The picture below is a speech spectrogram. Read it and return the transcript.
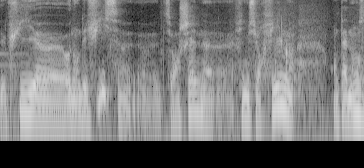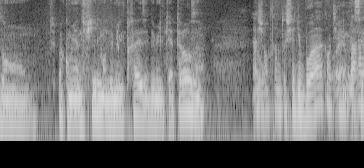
Depuis euh, Au nom des fils, euh, tu enchaînes euh, film sur film. On t'annonce dans je sais pas combien de films en 2013 et 2014. Là, je suis en train de toucher du bois quand tu Ouais, me parles.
